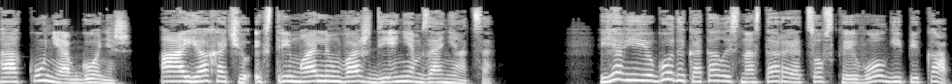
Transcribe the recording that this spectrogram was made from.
а ку не обгонишь. А я хочу экстремальным вождением заняться. Я в ее годы каталась на старой отцовской «Волге» пикап,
